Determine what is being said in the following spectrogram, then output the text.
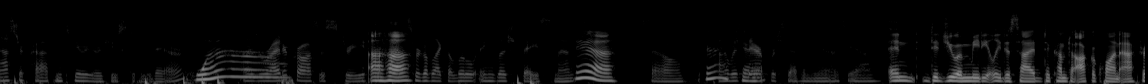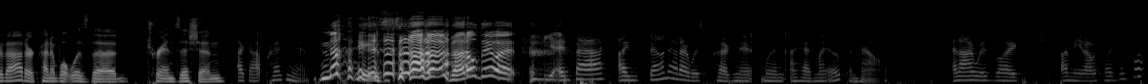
Mastercraft Interiors used to be there. Wow. I was right across the street. Uh-huh. Sort of like a little English basement. Yeah. So Very I was there for seven years. Yeah. And did you immediately decide to come to Occoquan after that or kind of what was the transition? I got pregnant. Nice. That'll do it. Yeah. In fact, I found out I was pregnant when I had my open house, and I was like, sh- I mean, I was like, what?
